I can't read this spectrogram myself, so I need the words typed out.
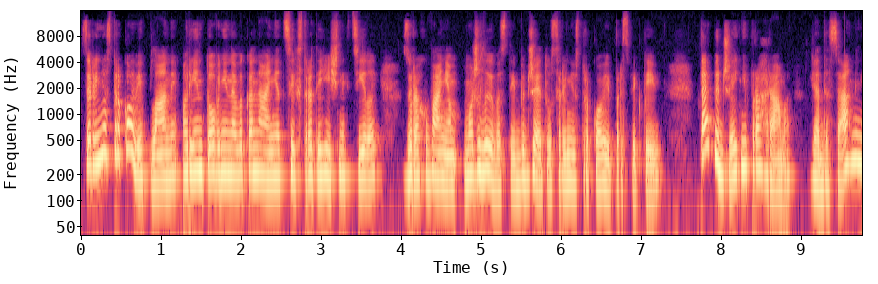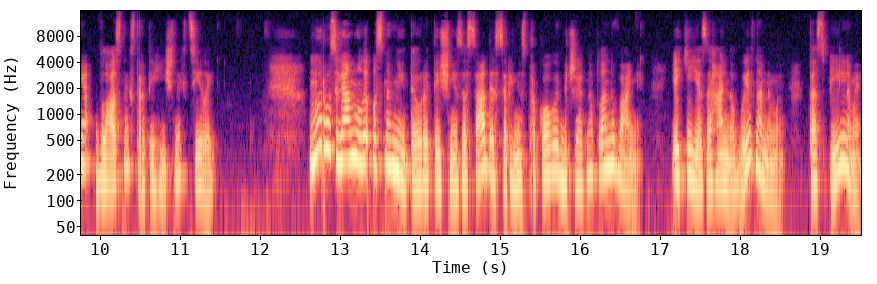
середньострокові плани, орієнтовані на виконання цих стратегічних цілей з урахуванням можливостей бюджету у середньостроковій перспективі, та бюджетні програми для досягнення власних стратегічних цілей. Ми розглянули основні теоретичні засади середньострокового бюджетного планування, які є загальновизнаними та спільними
